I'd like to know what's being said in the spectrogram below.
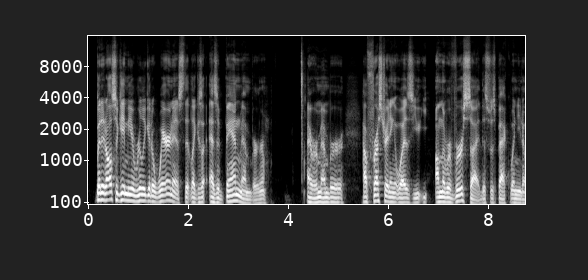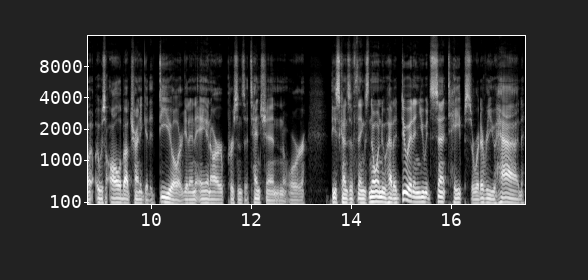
but it also gave me a really good awareness that, like, as a, as a band member, I remember how frustrating it was. You, you on the reverse side, this was back when you know it was all about trying to get a deal or get an A and R person's attention or these kinds of things. No one knew how to do it, and you would send tapes or whatever you had.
